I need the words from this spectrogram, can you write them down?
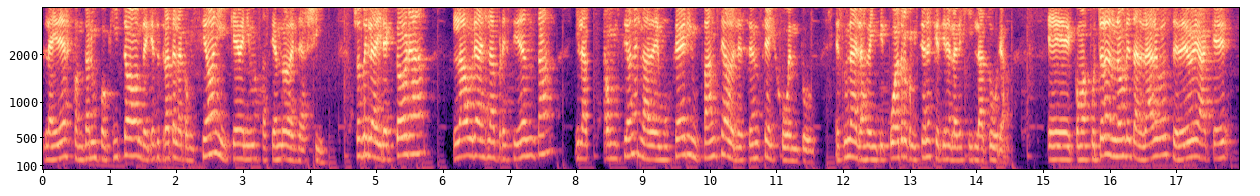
la idea es contar un poquito de qué se trata la comisión y qué venimos haciendo desde allí. Yo soy la directora, Laura es la presidenta y la comisión es la de Mujer, Infancia, Adolescencia y Juventud. Es una de las 24 comisiones que tiene la legislatura. Eh, como escucharon el nombre tan largo, se debe a que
